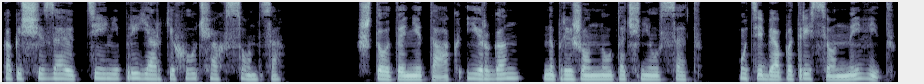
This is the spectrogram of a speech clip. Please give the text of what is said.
как исчезают тени при ярких лучах солнца. «Что-то не так, Ирган», — напряженно уточнил Сет. «У тебя потрясенный вид».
